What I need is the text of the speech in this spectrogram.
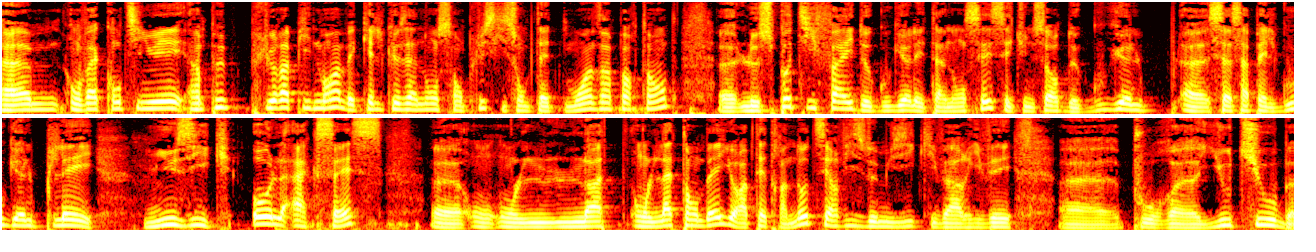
Euh, on va continuer un peu plus rapidement avec quelques annonces en plus qui sont peut-être moins importantes. Euh, le Spotify de Google est annoncé. C'est une sorte de Google. Euh, ça s'appelle Google Play Music All Access. On, l'attendait. Il y aura peut-être un autre service de musique qui va arriver pour YouTube,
